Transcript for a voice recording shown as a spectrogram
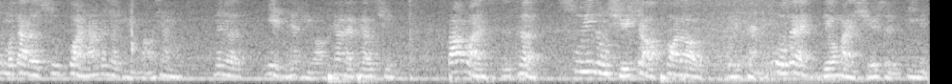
那么大的树冠，然后那个羽毛像那个叶子像羽毛飘来飘去。傍晚时刻，树荫从学校跨到围墙，落在流满血水的地面，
